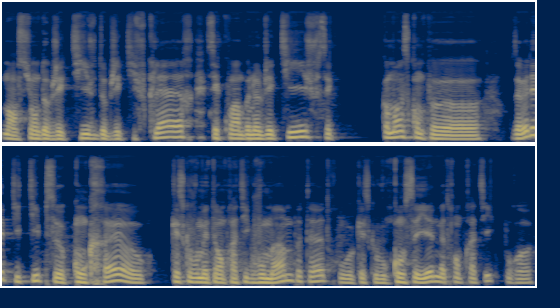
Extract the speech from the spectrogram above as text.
mention d'objectifs, d'objectifs clairs. C'est quoi un bon objectif? C'est comment est-ce qu'on peut Vous avez des petits tips concrets Qu'est-ce que vous mettez en pratique vous-même peut-être ou qu'est-ce que vous conseillez de mettre en pratique pour,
